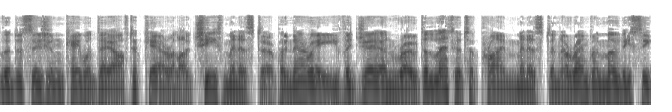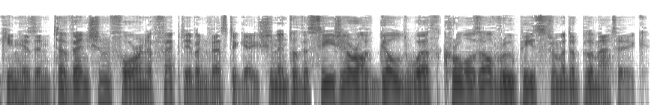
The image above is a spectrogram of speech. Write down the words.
The decision came a day after Kerala Chief Minister Pinarayi Vijayan wrote a letter to Prime Minister Narendra Modi seeking his intervention for an effective investigation into the seizure of gold worth crores of rupees from a diplomatic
